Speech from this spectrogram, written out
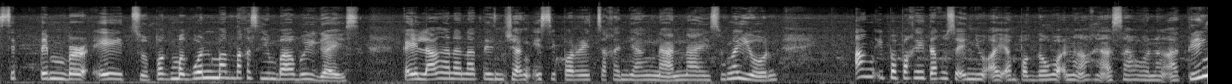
September 8. So pag mag one month na kasi yung baboy guys, kailangan na natin siyang i-separate sa kanyang nanay. So ngayon, ang ipapakita ko sa inyo ay ang paggawa ng aking asawa ng ating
